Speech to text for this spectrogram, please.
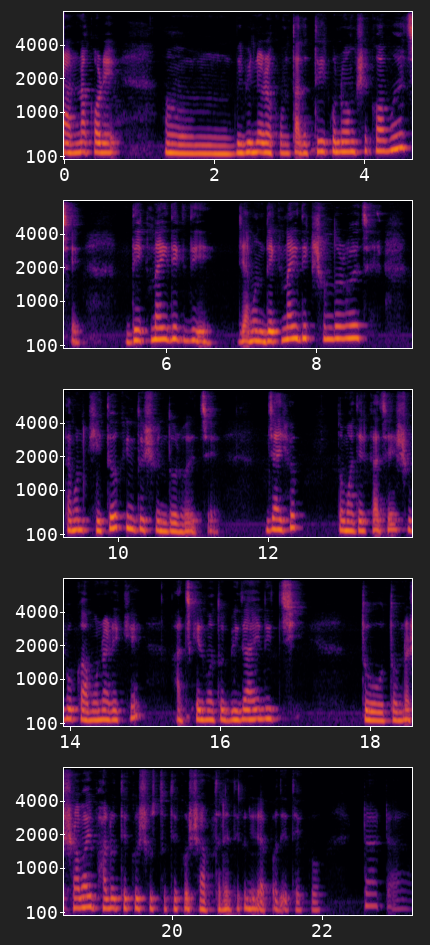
রান্না করে বিভিন্ন রকম, তাদের থেকে কোনো অংশে কম হয়েছে? দেখনাই দিক দিয়ে। যেমন দেখনাই দিক সুন্দর হয়েছে, তেমন খেতেও কিন্তু সুন্দর হয়েছে। যাই হোক, তোমাদের কাছে শুভ কামনা রেখে আজকের মতো বিদায় নিচ্ছি। তো তোমরা সবাই ভালো থেকো, সুস্থ থেকো, সাবধানে থেকো, নিরাপদে থেকো। টাটা।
